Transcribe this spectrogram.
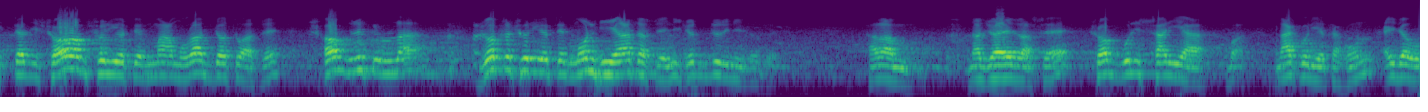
ইত্যাদি সব শরীয়তের মামুরাত যত আছে, সব জিকিরুল্লাহ, যত শরীয়তের মনহিয়াত আছে, নিষিদ্ধ জিনিস আছে, হারাম নাজায়েজ আছে, সবগুলি সারিয়া না করিয়া থাকুন এইটাও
